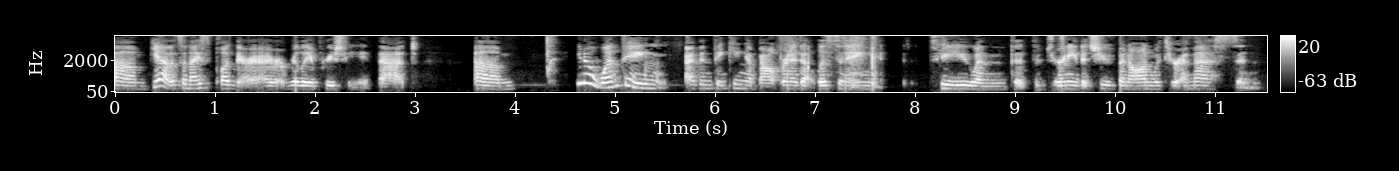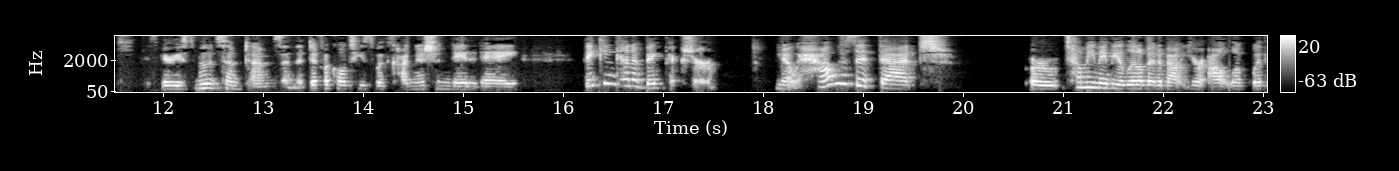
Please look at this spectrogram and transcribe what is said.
um, yeah, that's a nice plug there. I, really appreciate that. Um, you know, one thing I've been thinking about, Bernadette, listening to you and the, the journey that you've been on with your MS and these various mood symptoms and the difficulties with cognition day to day thinking kind of big picture, you know, how is it that or tell me maybe a little bit about your outlook with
